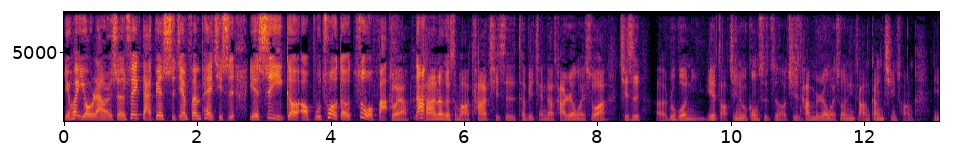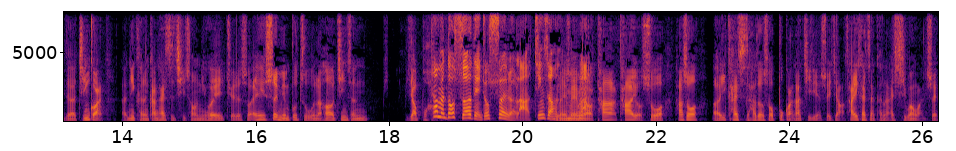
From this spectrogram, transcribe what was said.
也会油然而生。所以，改变时间分配其实也是一个呃不错的做法。对啊，那他那个什么他。其实特别强调，他认为说啊，其实呃，如果你越早进入公司之后，其实他们认为说，你早上刚起床，你的尽管呃，你可能刚开始起床，你会觉得说，哎，睡眠不足，然后精神比较不好。他们都十二点就睡了啦，精神很。没没没有，他他有说，他说呃，一开始他都说，不管他几点睡觉，他一开始可能还习惯晚睡，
